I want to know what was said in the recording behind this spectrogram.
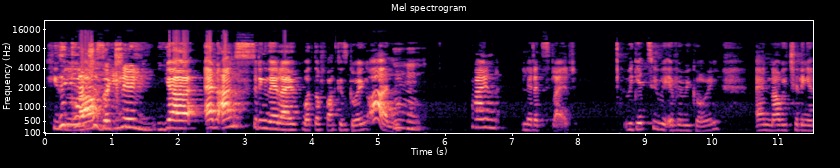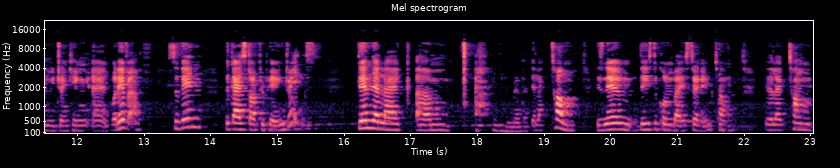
he's He catches laughing. it clearly. Yeah, and I'm sitting there like, what the fuck is going on? Mm. Fine, let it slide. We get to wherever we're going, and now we're chilling and we're drinking and whatever. So then the guys start preparing drinks. Then they're like, um, I don't remember. They're like Tom. His name. They used to call him by his surname, Tom. They're like Tom.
